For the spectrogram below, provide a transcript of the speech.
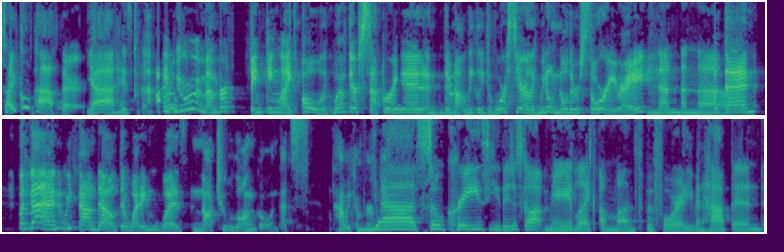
psychopath there. Yeah, his I do remember thinking like, oh, like what if they're separated and they're not legally divorced yet? Or like we don't know their story, right? no no no. But then, but then we found out their wedding was not too long ago, and that's how we confirmed. it. Yeah, it's so crazy. They just got married like a month before it even happened.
